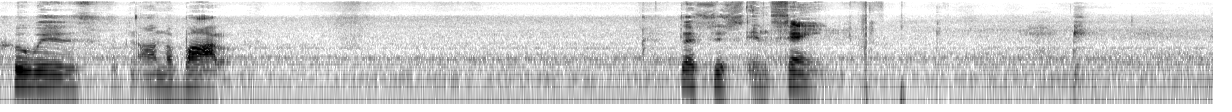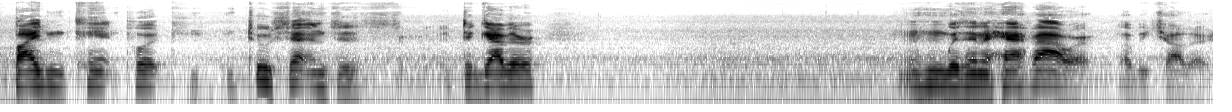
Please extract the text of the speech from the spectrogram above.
who is on the bottom. That's just insane. Biden can't put two sentences together mm-hmm, within a half hour of each other.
